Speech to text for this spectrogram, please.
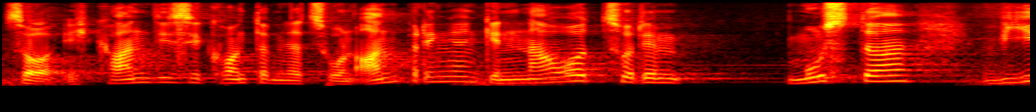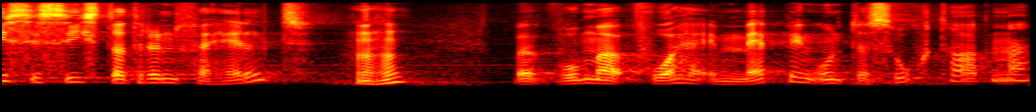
So, ich kann diese Kontamination anbringen, genau zu dem Muster, wie sie sich da drin verhält. Mhm wo wir vorher im Mapping untersucht haben.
